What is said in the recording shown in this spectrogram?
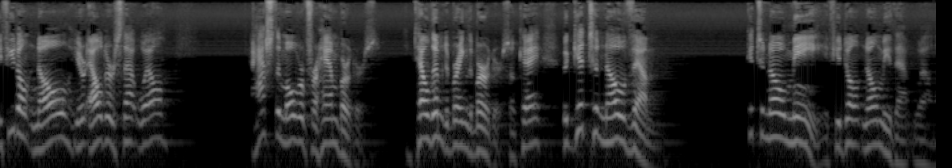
If you don't know your elders that well, ask them over for hamburgers. Tell them to bring the burgers, okay? But get to know them. Get to know me if you don't know me that well.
